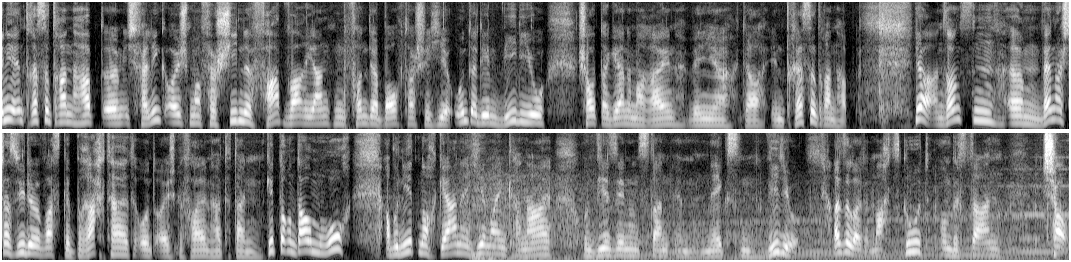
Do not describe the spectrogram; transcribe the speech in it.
Wenn ihr Interesse dran habt, ähm, ich verlinke euch mal verschiedene Farbvarianten von der Bauchtasche hier unter dem Video. Schaut da gerne mal rein, wenn ihr da Interesse dran habt. Ja, ansonsten, ähm, wenn euch das Video was gebracht hat und euch gefallen hat, dann gebt doch einen Daumen hoch, abonniert noch gerne hier meinen Kanal und wir sehen uns dann im nächsten Video. Also Leute, macht's gut und bis dann. Ciao.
